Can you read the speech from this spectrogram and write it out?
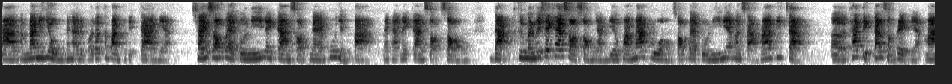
ทางอำนาจนิยมนะคะหรือว่ารัฐบาลเผด็จการเนี่ยใช้ซอฟต์แวร์ตัวนี้ในการสอดแนมผู้เห็นต่างนะคะในการสอดส่อง ดักคือมันไม่ใช่แค่สอดส่องอย่างเดียวความน่ากลัวของซอฟต์แวร์ตัวนี้เนี่ยมันสามารถที่จะถ้าติดตั้งสำเร็จเนี่ยมา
